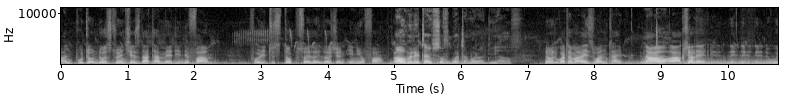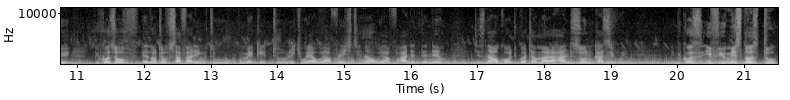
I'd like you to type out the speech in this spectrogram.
and put on those trenches that are made in the farm for it to stop soil erosion in your farm. How many types of Guatemala do you have? No, the Guatemala is one type. now, actually, the, the, the, we, because of a lot of suffering to make it to reach where we have reached, now we have added the name. It is now called Guatemala Hand Zone Kazibwe. Because if you miss those two,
